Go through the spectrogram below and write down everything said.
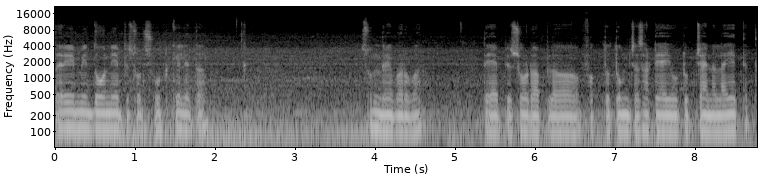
तरी मी दोन एपिसोड शूट केले तर सुंदरेबरोबर ते एपिसोड आपलं फक्त तुमच्यासाठी या यूट्यूब चॅनलला येतात.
